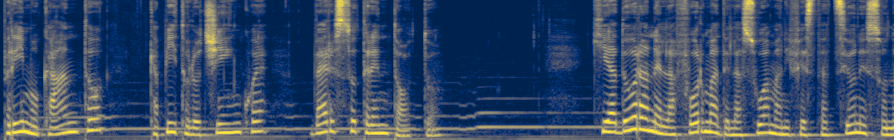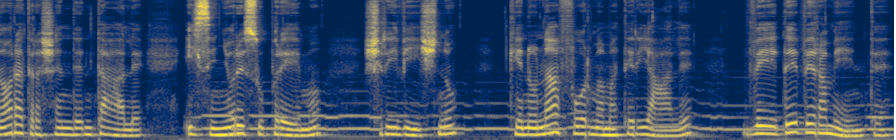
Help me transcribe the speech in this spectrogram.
Primo canto, capitolo 5, verso 38. Chi adora nella forma della sua manifestazione sonora trascendentale il Signore Supremo, Sri Vishnu, che non ha forma materiale, vede veramente.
